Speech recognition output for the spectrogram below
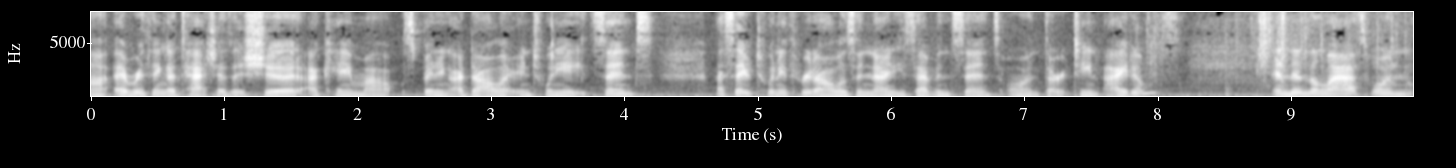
uh, everything attached as it should. I came out spending a dollar and 28 cents. I saved $23.97 on 13 items. And then the last one,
